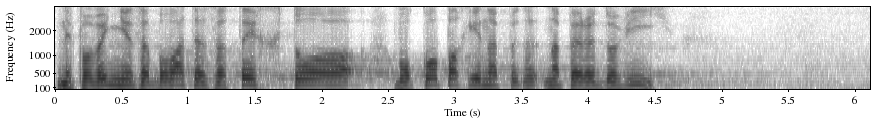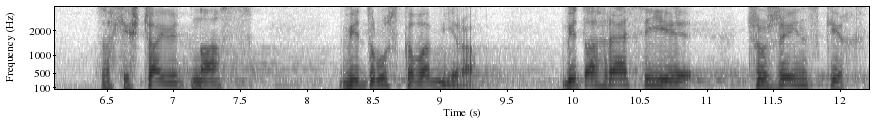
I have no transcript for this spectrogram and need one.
Не повинні забувати за тих, хто в окопах і на передовій захищають нас від руського міра, від агресії чужинських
